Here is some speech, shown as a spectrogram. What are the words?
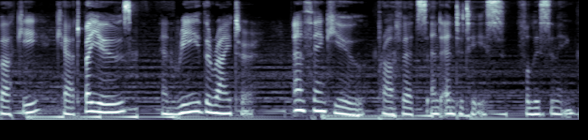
Bucky, Cat Bayous, and Ree the Writer. And thank you, prophets and entities, for listening.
